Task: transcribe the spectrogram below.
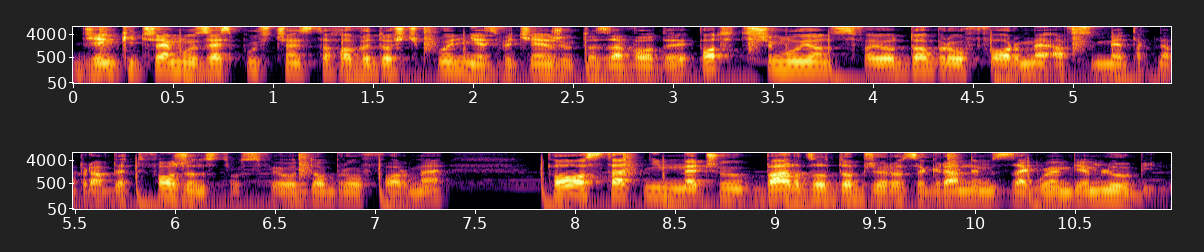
Dzięki czemu zespół z Częstochowy dość płynnie zwyciężył te zawody, podtrzymując swoją dobrą formę, a w sumie tak naprawdę tworząc tą swoją dobrą formę, po ostatnim meczu bardzo dobrze rozegranym z Zagłębiem Lubin,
